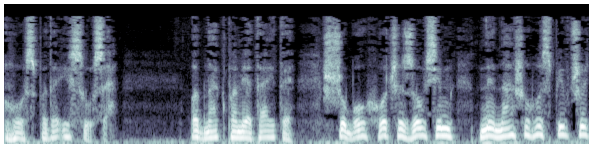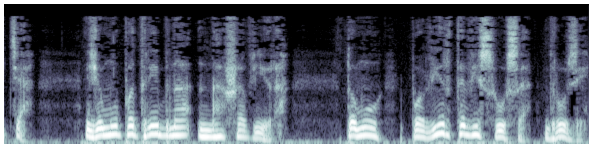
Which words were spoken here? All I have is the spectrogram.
Господа Ісуса. Однак пам'ятайте, що Бог хоче зовсім не нашого співчуття, йому потрібна наша віра. Тому повірте в Ісуса, друзі.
